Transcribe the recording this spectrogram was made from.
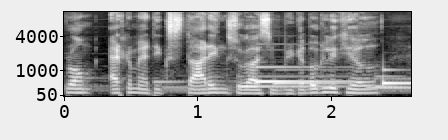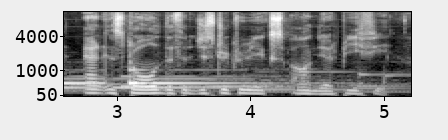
from automatic starting. So guys simply double click here and install this registry tweaks on your PC.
